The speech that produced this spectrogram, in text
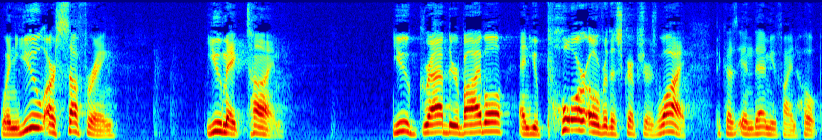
When you are suffering, you make time. You grab your Bible and you pore over the scriptures. Why? Because in them you find hope.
